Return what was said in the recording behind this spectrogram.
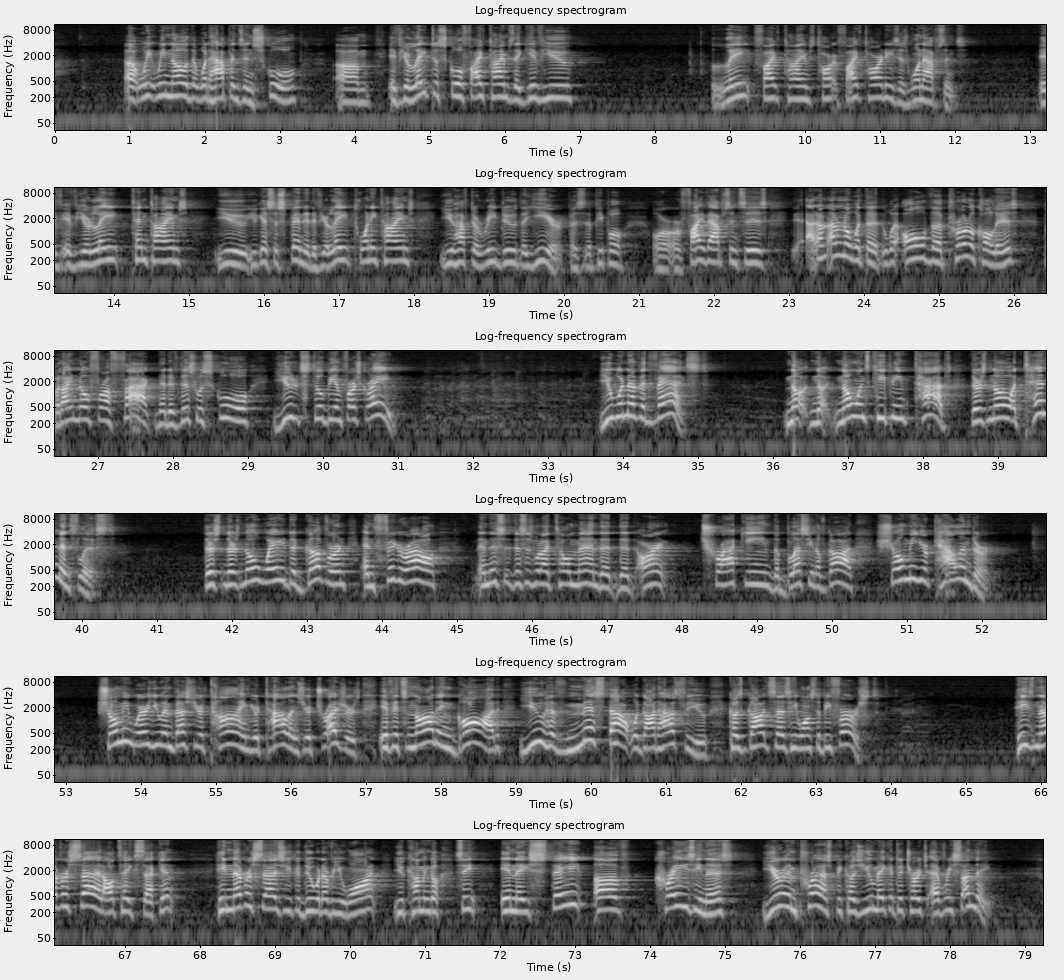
Uh, we, we know that what happens in school, um, if you're late to school five times, they give you late five times, tar- five tardies is one absence. If, if you're late 10 times, you, you get suspended. If you're late 20 times, you have to redo the year because the people, or, or five absences. I don't, I don't know what, the, what all the protocol is, but I know for a fact that if this was school, you'd still be in first grade. You wouldn't have advanced. No, no, no one's keeping tabs. There's no attendance list. There's, there's no way to govern and figure out, and this is, this is what I tell men that, that aren't tracking the blessing of God. Show me your calendar. Show me where you invest your time, your talents, your treasures. If it's not in God, you have missed out what God has for you because God says He wants to be first. He's never said, I'll take second. He never says you could do whatever you want. You come and go. See, in a state of craziness, you're impressed because you make it to church every Sunday.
